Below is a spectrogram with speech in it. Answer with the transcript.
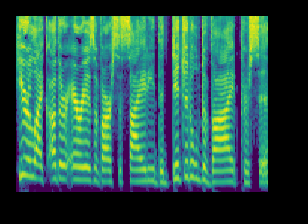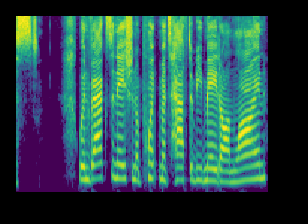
Here, like other areas of our society, the digital divide persists. When vaccination appointments have to be made online,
